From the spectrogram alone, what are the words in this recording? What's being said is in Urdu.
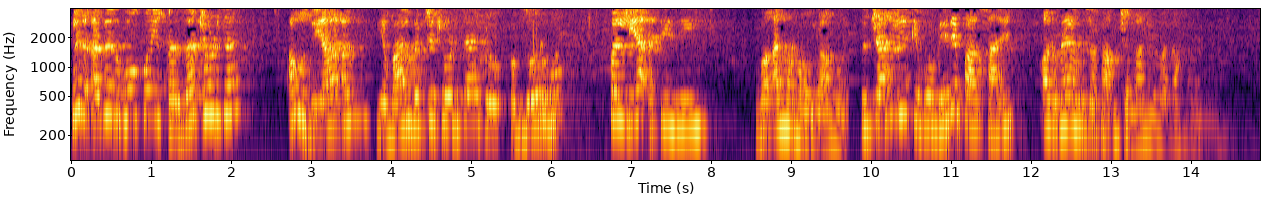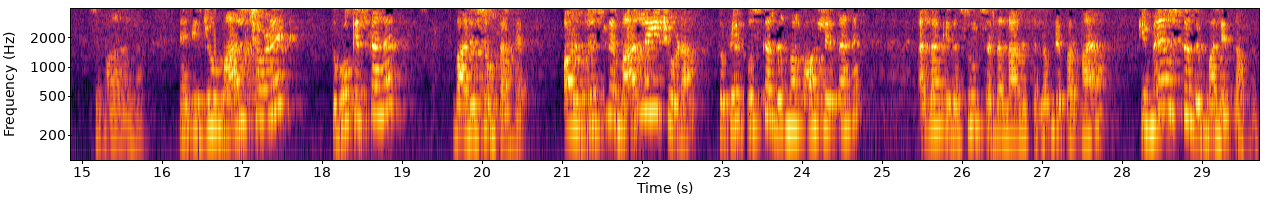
پھر اگر وہ کوئی قرضہ چھوڑ جائے او دیا ان یا بال بچے چھوڑ جائے جو کمزور ہو پل یا اتینی وہ انا مولا ہو تو چاہیے کہ وہ میرے پاس آئے اور میں ان کا کام چلانے والا ہوں۔ سبحان اللہ۔ یعنی جو مال چھوڑے، تو وہ کس کا ہے؟ بارشوں کا ہے۔ اور جس نے مال نہیں چھوڑا، تو پھر اس کا ذمہ کون لیتا ہے؟ اللہ کے رسول صلی اللہ علیہ وسلم نے فرمایا کہ میں اس کا ذمہ لیتا ہوں۔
